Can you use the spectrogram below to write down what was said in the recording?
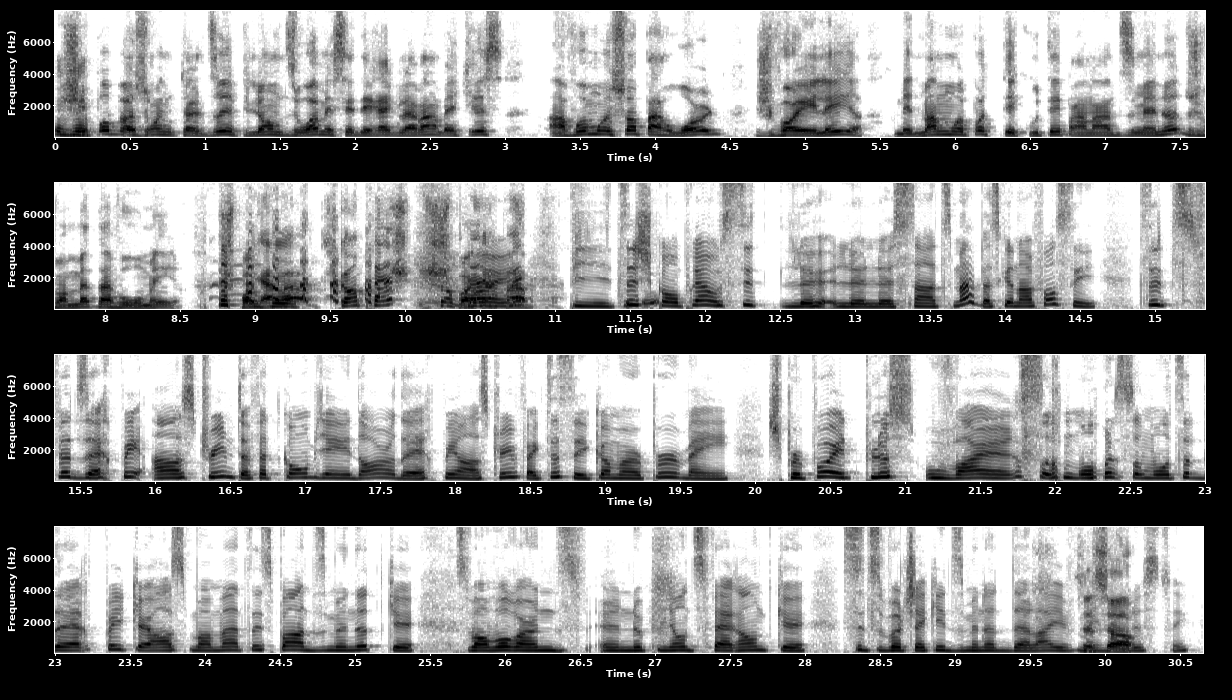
J'ai Mhm. pas besoin de te le dire. Puis là, on me dit, ouais, mais c'est des règlements. Ben, Chris, envoie-moi ça par Word, je vais lire, mais demande-moi pas de t'écouter pendant 10 minutes, je vais me mettre à vomir. Je suis pas capable. Je comprends. Je Je suis comprends. pas capable. Puis, tu sais, je comprends aussi le, le- le sentiment parce que dans le fond, c'est. Tu sais, tu fais du RP en stream, t'as fait combien d'heures de RP en stream? Fait que, tu sais, c'est comme un peu, ben, je peux pas être plus ouvert sur mon, sur mon type de RP qu'en ce moment. Tu sais, c'est pas en 10 minutes que tu vas avoir un dif- une opinion différente que si tu vas checker 10 minutes de live, C'est même ça. plus, tu sais.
